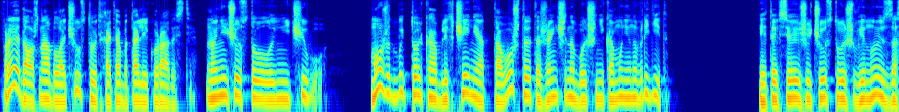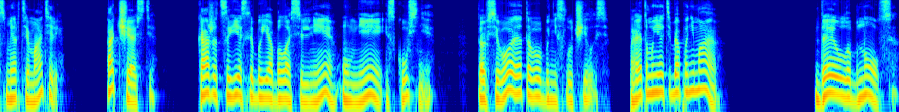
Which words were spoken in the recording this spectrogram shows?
Фрея должна была чувствовать хотя бы талику радости, но не чувствовала ничего. Может быть только облегчение от того, что эта женщина больше никому не навредит. И ты все еще чувствуешь вину из-за смерти матери? Отчасти. Кажется, если бы я была сильнее, умнее, искуснее, то всего этого бы не случилось. Поэтому я тебя понимаю». Дэй улыбнулся,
